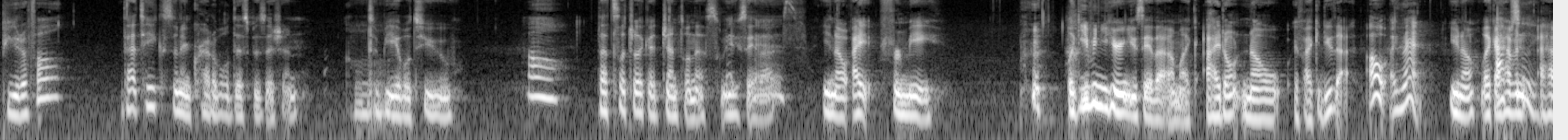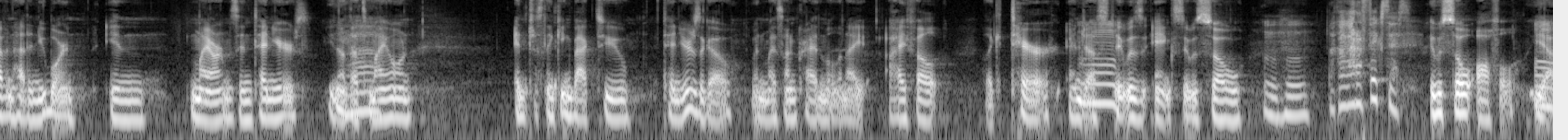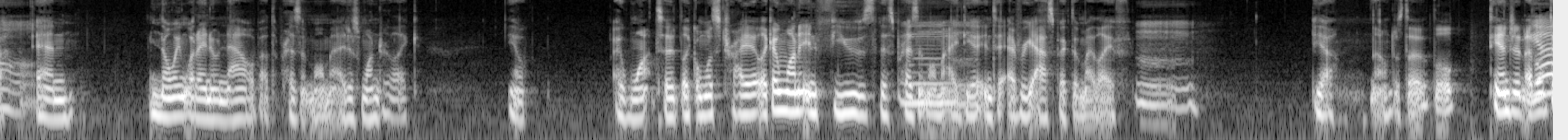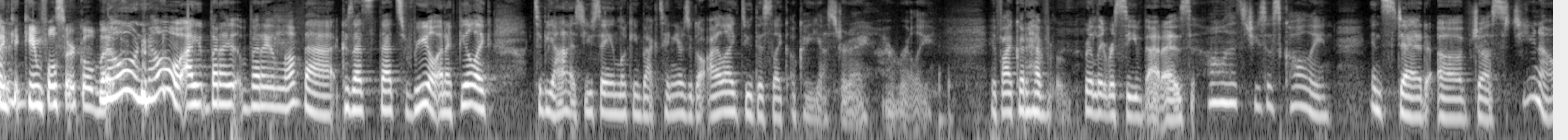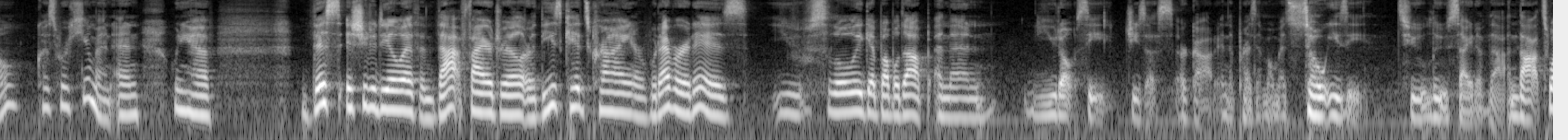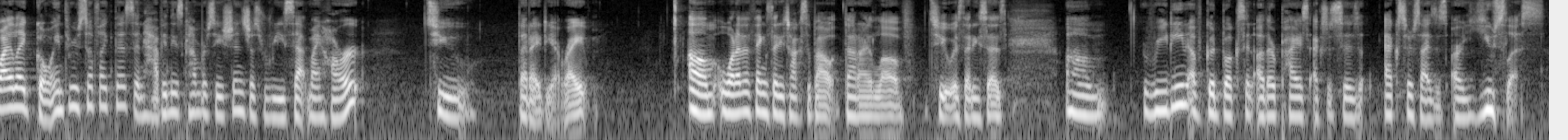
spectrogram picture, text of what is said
beautiful that takes an incredible disposition oh. to be mm. able to oh that's such like a gentleness when you say is. that you know i for me like even hearing you say that i'm like i don't know if i could do that oh amen you know like Absolutely. i haven't i haven't had a newborn in my arms in 10 years you know yeah. that's my own and just thinking back to 10 years ago when my son cried in the middle of the night i felt like terror and just mm. it was angst. It was so mm-hmm. like I gotta fix this. It was so awful. Yeah, oh. and knowing what I know now about the present moment, I just wonder like, you know, I want to like almost try it. Like I want to infuse this present mm. moment idea into every aspect of my life. Mm. Yeah, no, just a little tangent. I yeah. don't think it came full circle, but no, no. I but I but I love that because that's that's real, and I feel like to be honest, you saying looking back 10 years ago, I like do this like, okay, yesterday, I really, if I could have really received that as, oh, that's Jesus calling, instead of just, you know, because we're human. And when you have this issue to deal with and that fire drill or these kids crying or whatever it is, you slowly get bubbled up and then you don't see Jesus or God in the present moment. It's so easy to lose sight of that. And that's why like going through stuff like this and having these conversations just reset my heart to that idea, right? Um, one of the things that he talks about that I love too is that he says, um, reading of good books and other pious exercises, exercises are useless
